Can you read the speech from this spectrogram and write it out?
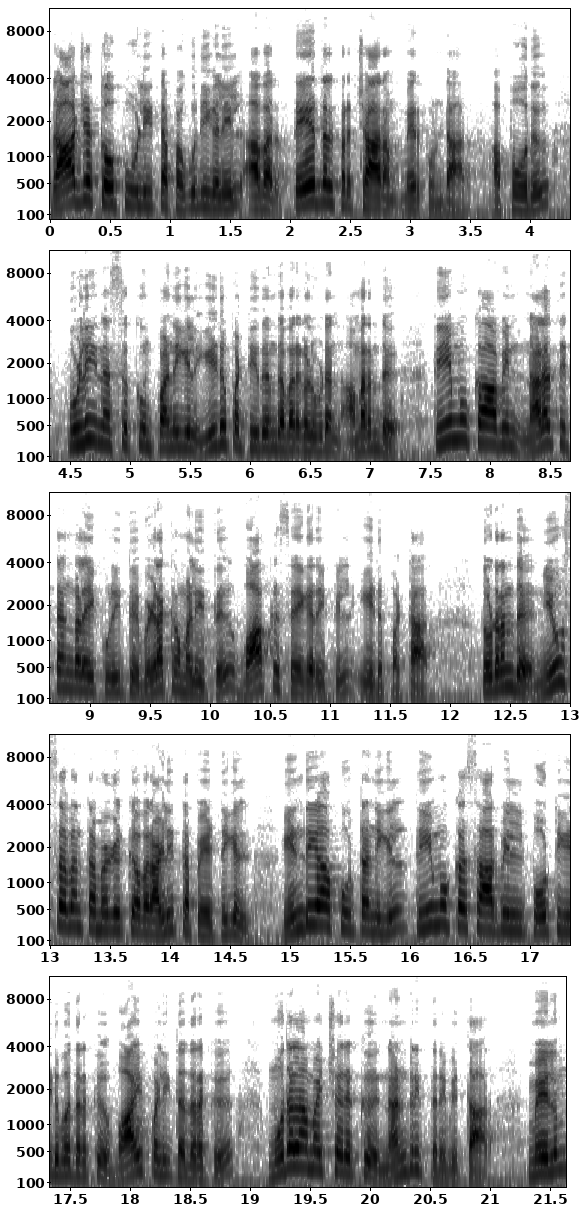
ராஜத்தோப்பு உள்ளிட்ட பகுதிகளில் அவர் தேர்தல் பிரச்சாரம் மேற்கொண்டார். அப்போது புலி நசுக்கும் பணியில் ஈடுபட்டிருந்தவர்களுடன் அமர்ந்து திமுகவின் நலத்திட்டங்களை குறித்து விளக்கமளித்து வாக்கு சேகரிப்பில் ஈடுபட்டார். தொடர்ந்து நியூஸ் செவன் தமிழுக்கு அவர் அளித்த பேட்டியில் இந்தியா கூட்டணியில் திமுக சார்பில் போட்டியிடுவதற்கு வாய்ப்பளித்ததற்கு முதலமைச்சருக்கு நன்றி தெரிவித்தார். மேலும்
